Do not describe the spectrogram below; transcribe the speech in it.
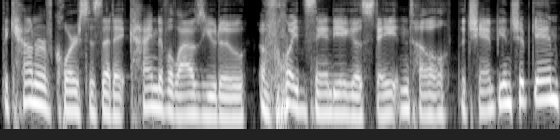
The counter, of course, is that it kind of allows you to avoid San Diego State until the championship game.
